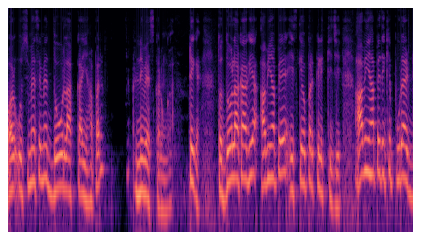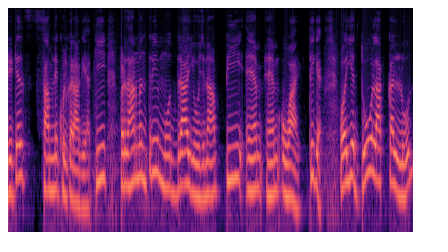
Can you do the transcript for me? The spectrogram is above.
और उसमें से मैं दो लाख का यहाँ पर निवेश करूँगा। ठीक है तो दो लाख आ गया। अब यहाँ पे इसके ऊपर क्लिक कीजिए। अब यहाँ पे देखिए पूरा डिटेल्स सामने खुलकर आ गया कि प्रधानमंत्री मुद्रा योजना पी एम एम वाई ठीक है, और ये दो लाख का लोन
